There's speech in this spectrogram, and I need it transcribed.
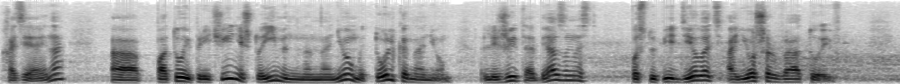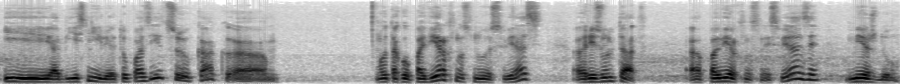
хозяина – а, по той причине, что именно на нем и только на нем лежит обязанность поступить, делать Айошер Ваатоев. И объяснили эту позицию как а, вот такую поверхностную связь, результат а, поверхностной связи между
